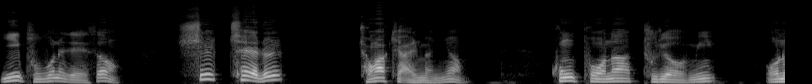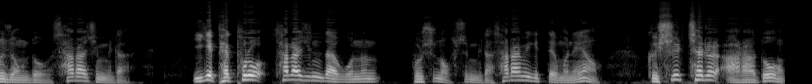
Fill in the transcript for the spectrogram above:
이 부분에 대해서 실체를 정확히 알면요. 공포나 두려움이 어느 정도 사라집니다. 이게 100% 사라진다고는 볼 수는 없습니다. 사람이기 때문에요. 그 실체를 알아도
